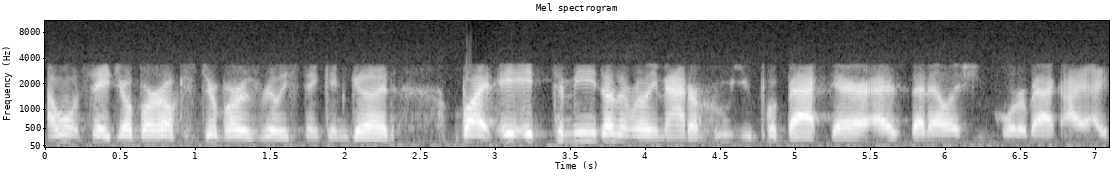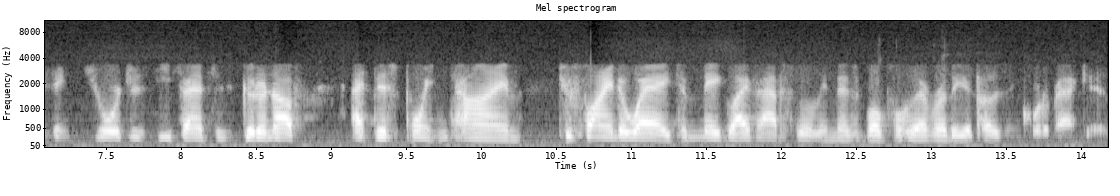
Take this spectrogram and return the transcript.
I won't say Joe Burrow because Joe Burrow is really stinking good. But it, it, to me, it doesn't really matter who you put back there as that LSU quarterback. I, I think Georgia's defense is good enough at this point in time to find a way to make life absolutely miserable for whoever the opposing quarterback is.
